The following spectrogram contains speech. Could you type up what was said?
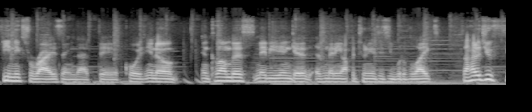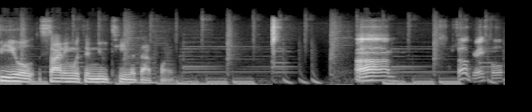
Phoenix Rising that day. Of course, you know in Columbus, maybe you didn't get as many opportunities as you would have liked. So how did you feel signing with a new team at that point? Um, felt grateful,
